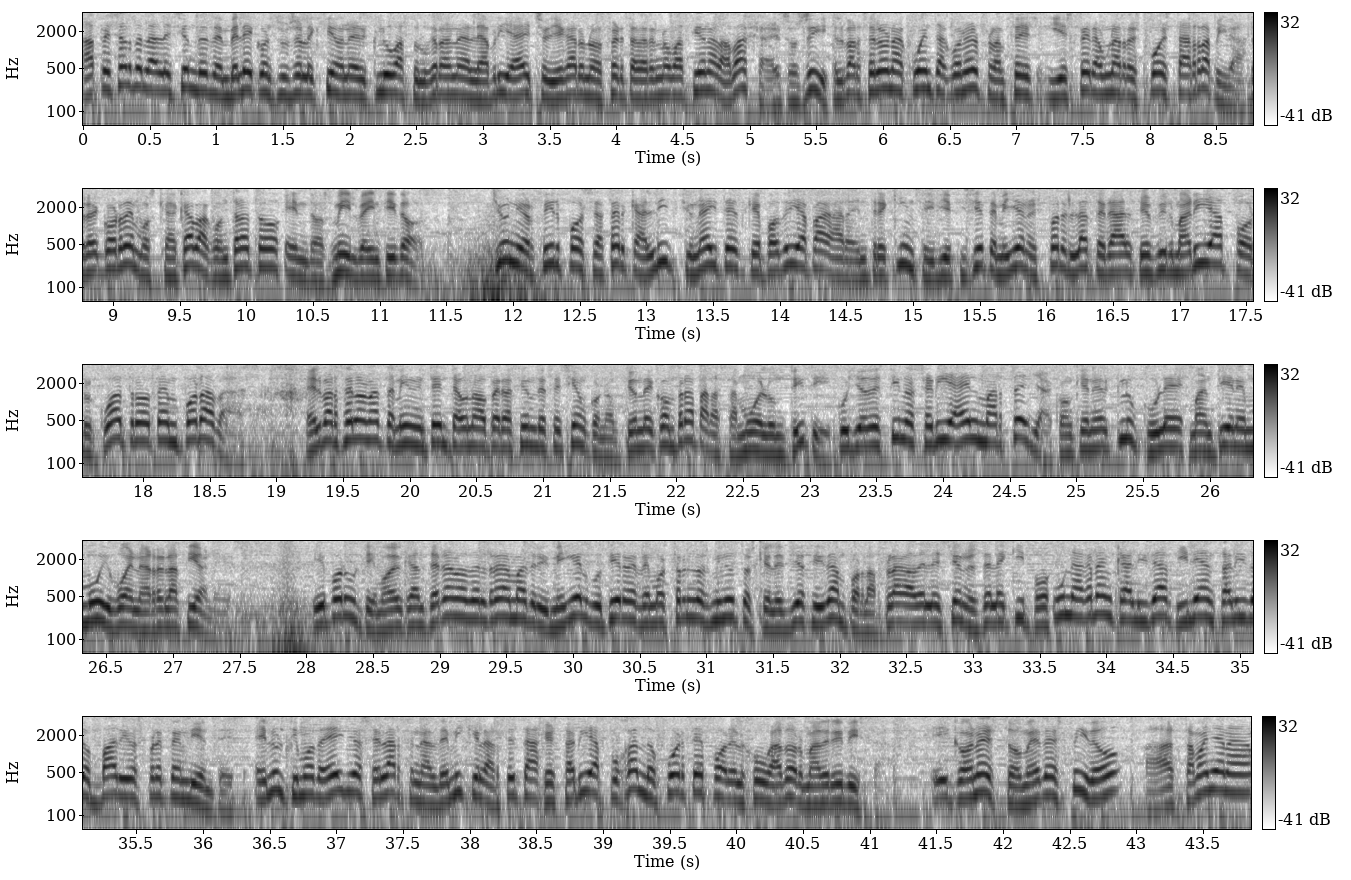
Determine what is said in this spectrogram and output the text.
A pesar de la lesión de Dembélé con su selección, el club azulgrana le habría hecho llegar una oferta de renovación a la baja. Eso sí, el Barcelona cuenta con el francés y espera una respuesta rápida. Recordemos que acaba contrato en 2022. Junior Firpo se acerca al Leeds United que podría pagar entre 15 y 17 millones por el lateral que firmaría por cuatro temporadas. El Barcelona también intenta una operación de cesión con opción de compra para Samuel Untiti, cuyo destino sería el Marsella, con quien el club culé mantiene muy buenas relaciones. Y por último, el canterano del Real Madrid, Miguel Gutiérrez, demostró en los minutos que le dio Zidane por la plaga de lesiones del equipo una gran calidad y le han salido varios pretendientes. El último de ellos, el Arsenal de Mikel Arteta, que estaría pujando fuerte por el jugador madridista. Y con esto me despido. Hasta mañana.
